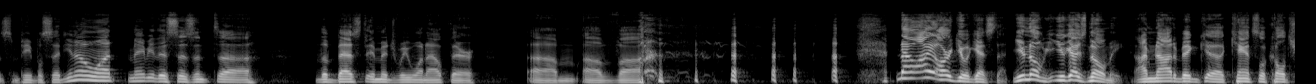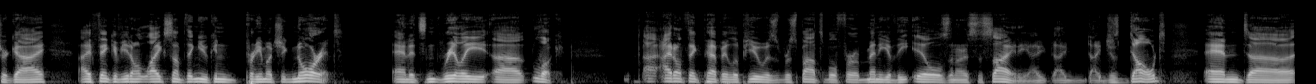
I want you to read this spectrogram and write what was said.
some people said, you know what? Maybe this isn't the best image we want out there um, of. now I argue against that. You know, you guys know me. I'm not a big uh, cancel culture guy. I think if you don't like something, you can pretty much ignore it, and it's really uh, look. I, I don't think Pepe Le Pew is responsible for many of the ills in our society. I I, I just don't, and uh,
